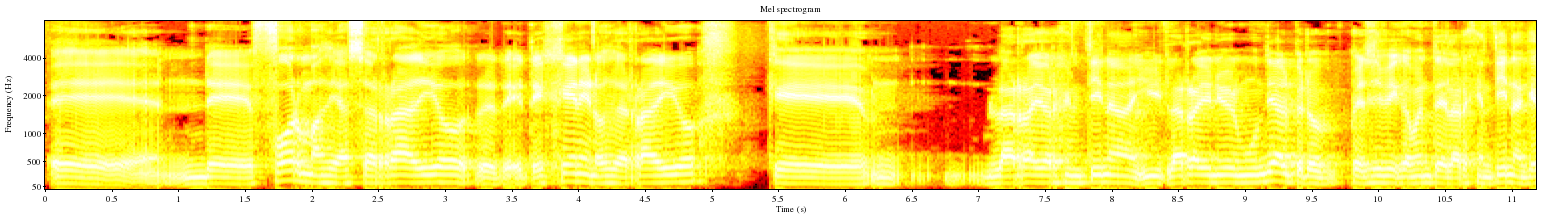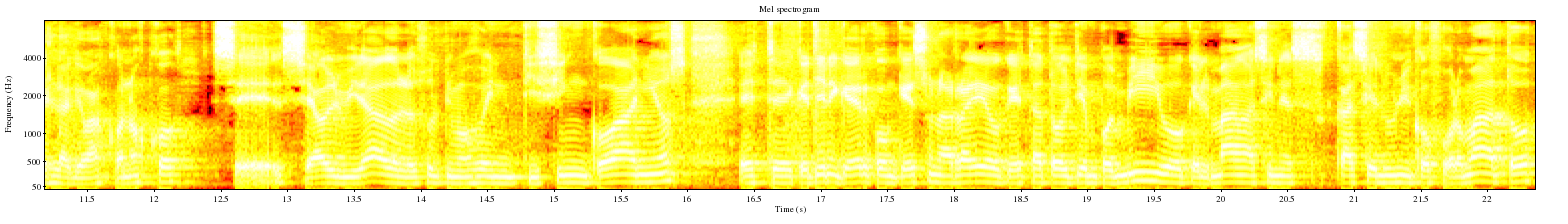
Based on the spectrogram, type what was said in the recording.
eh, de formas de hacer radio, de géneros de radio que la radio argentina y la radio a nivel mundial, pero específicamente de la Argentina, que es la que más conozco, se, ha olvidado en los últimos 25 años, este, que tiene que ver con que es una radio que está todo el tiempo en vivo, que el magazine es casi el único formato.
